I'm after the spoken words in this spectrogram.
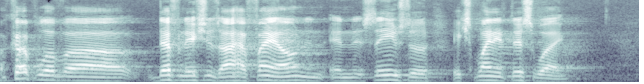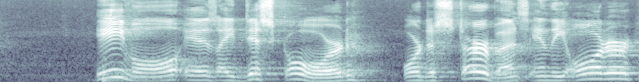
A couple of uh, definitions I have found, and, and it seems to explain it this way Evil is a discord or disturbance in the order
